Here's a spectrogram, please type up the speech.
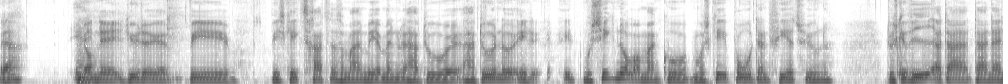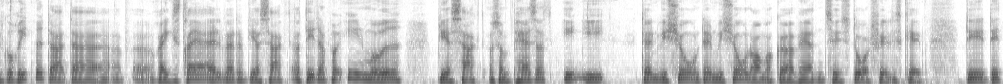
Ja. Ja. Men uh, Jytte, vi, vi skal ikke trætte dig så meget mere, men har du, øh, har du noget, et, et musiknummer, man kunne måske bruge den 24. Du skal vide, at der, der er en algoritme, der, der øh, registrerer alt, hvad der bliver sagt, og det, der på en måde bliver sagt, og som passer ind i den vision, den mission om at gøre verden til et stort fællesskab, det, det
